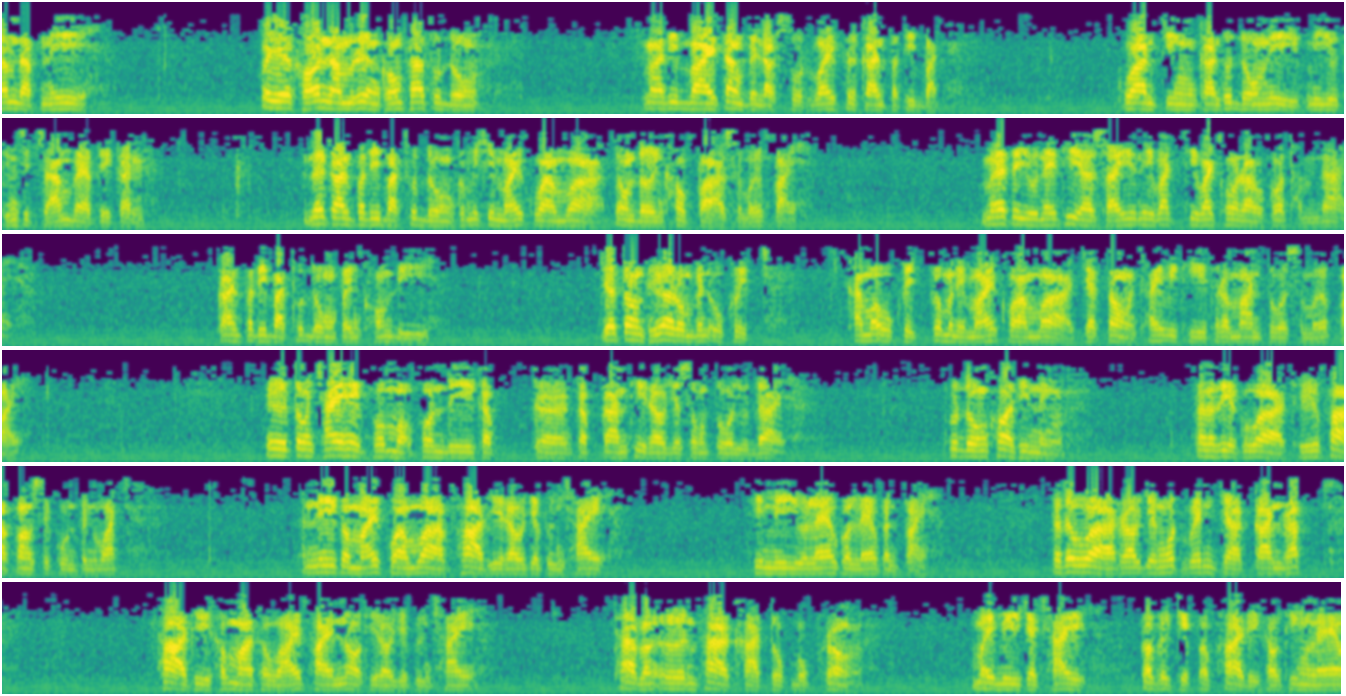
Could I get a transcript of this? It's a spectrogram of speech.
ลำดับนี้ ก็จะขอนำเรื่องของพระธุดง มาอธิบายตั้งเป็นหลักสูตรไว้เพื่อการปฏิบัติ ความจริงการทุดงนี่มีอยู่ถึงสิบสามแบบด้วยกันในการปฏิบัติทุดงก็ไม่ใช่หมายความว่าต้องเดินเข้าป่าเสมอไป แม้แต่อยู่ในที่อาศัยอยู่ในวัดที่วัดของเราก็ทำได้ การปฏิบัติทุดงเป็นของดี จะต้องถืออารมณ์เป็นอุกฤษคำว่าอุกฤษก็ไม่ได้หมายความว่าจะต้องใช้วิธีทรมานตัวเสมอไปคือต้องใช้ให้พอเหมาะพอดีกับกับการที่เราจะทรงตัวอยู่ได้ทุดงข้อที่หนึ่งท่านเรียกว่าถือผ้าปังสกุลเป็นวัด อันนี้ก็หมายความว่าผ้าที่เราจะพึงใช้ ที่มีอยู่แล้วก็แล้วกันไป แต่ถ้าว่าเราจะงดเว้นจากการรับผ้าที่เขามาถวายภายนอกที่เราจะพึงใช้ ถ้าบังเอิญผ้าขาดตกบกพร่อง ไม่มีจะใช้ ก็ไปเก็บเอาผ้าที่เขาทิ้งแล้ว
